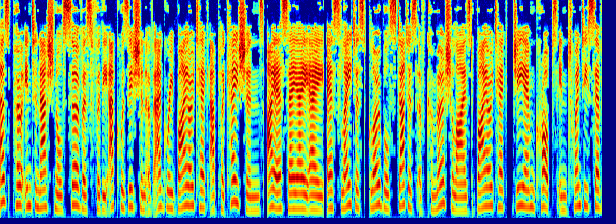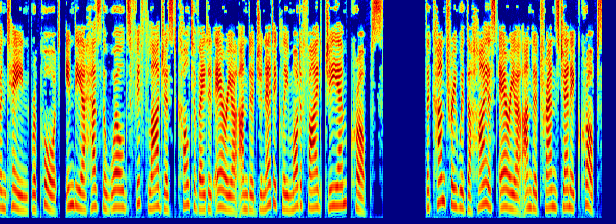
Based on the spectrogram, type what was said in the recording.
As per International Service for the Acquisition of Agri-Biotech Applications ISAAA's latest Global Status of Commercialized Biotech, GM Crops in 2017 report, India has the world's fifth largest cultivated area under genetically modified GM crops. The country with the highest area under transgenic crops,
